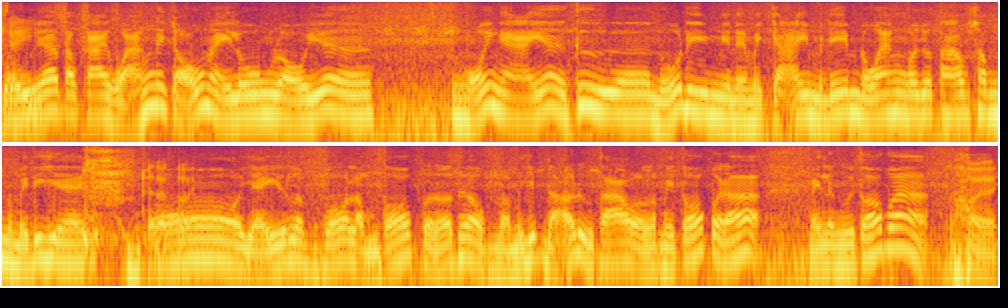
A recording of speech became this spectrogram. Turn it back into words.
rồi Chi? á, tao cai quản cái chỗ này luôn rồi á. Mỗi ngày á cứ ờ, nửa đêm vậy nè mày chạy mày đem đồ ăn qua cho tao xong rồi mày đi về. Ồ vậy đó là có lòng tốt rồi đó thấy không? Là mày giúp đỡ được tao là, mày tốt rồi đó. Mày là người tốt á. Thôi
